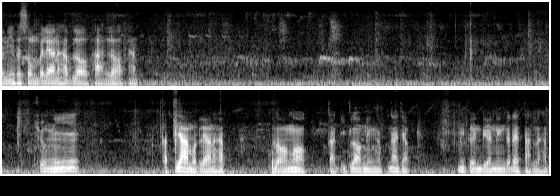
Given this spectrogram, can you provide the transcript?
ตัวนี้ผสมไปแล้วนะครับ รอผ่านรอบครับ ช่วงนี้ตัดหญ้าหมดแล้วนะครับ รองอกตัดอีกรอบหนึ่งครับ น่าจะไม่เกินเดือนหนึ่งก็ได้ตัดแล้วครับ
